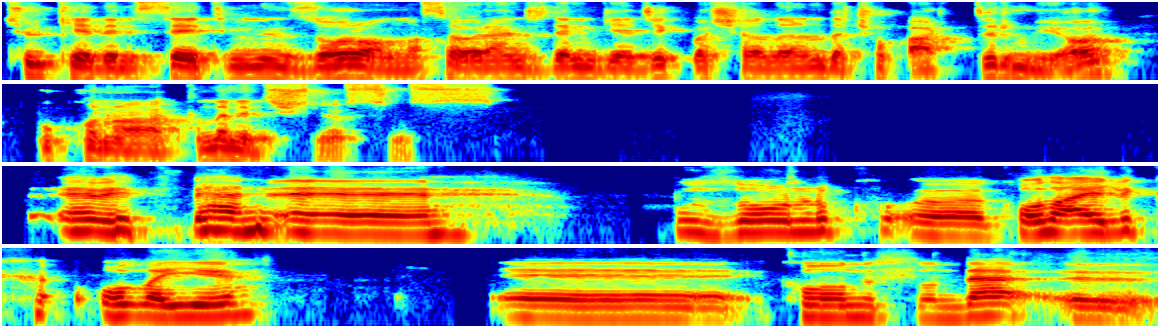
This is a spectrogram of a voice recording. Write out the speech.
Türkiye'de lise eğitiminin zor olması öğrencilerin gelecek başarılarını da çok arttırmıyor. Bu konu hakkında ne düşünüyorsunuz? Evet, ben e, bu zorluk, e, kolaylık olayı e, konusunda e,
